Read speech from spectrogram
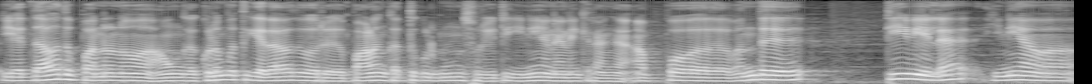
ஏதாவது பண்ணணும். அவங்க குடும்பத்துக்கு ஏதாவது ஒரு பாடம் கற்றுக் கொடுக்கணும்னு சொல்லிட்டு இனியா நினைக்கிறாங்க. அப்போது வந்து டிவியில் இனியா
